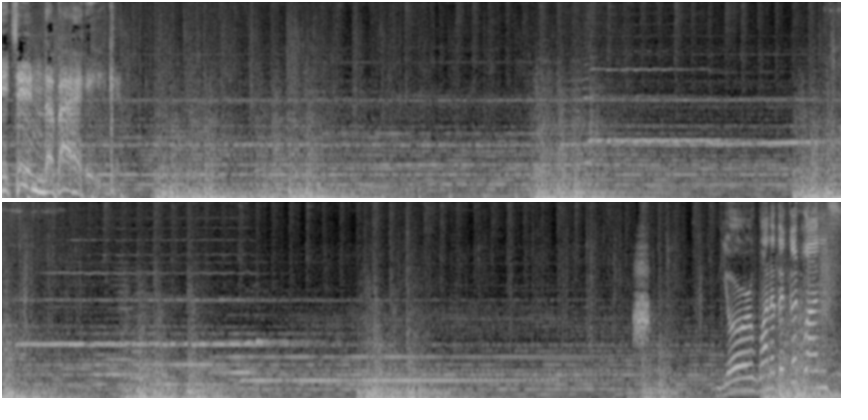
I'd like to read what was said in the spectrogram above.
It's in the bag. You're one of the good ones.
